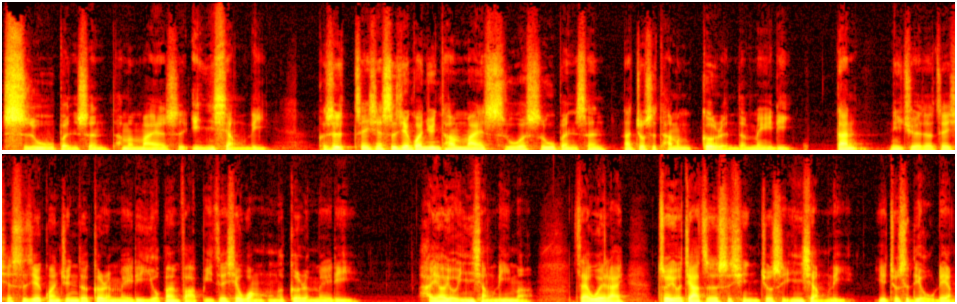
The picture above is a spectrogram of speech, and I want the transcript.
食物本身，他们卖的是影响力。可是这些世界冠军他们卖食物和，食物本身那就是他们个人的魅力。但你觉得这些世界冠军的个人魅力有办法比这些网红的个人魅力？还要有影响力吗？在未来最有价值的事情就是影响力，也就是流量。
